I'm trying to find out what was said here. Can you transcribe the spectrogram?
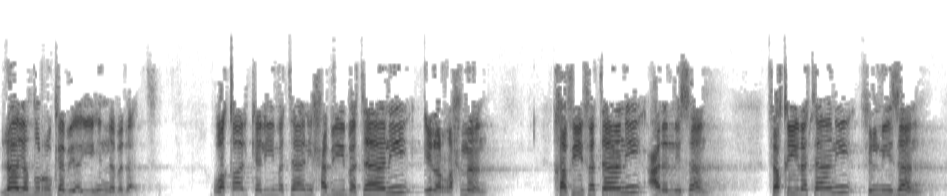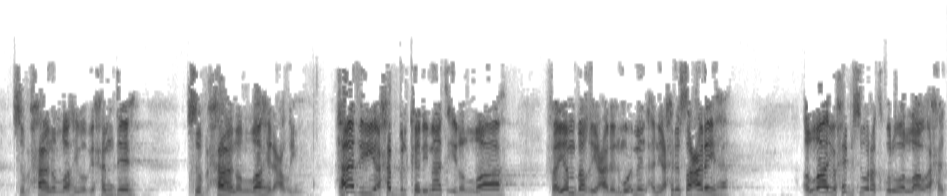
لا يضرك بأيهن بدأت. وقال كلمتان حبيبتان إلى الرحمن خفيفتان على اللسان ثقيلتان في الميزان. سبحان الله وبحمده سبحان الله العظيم. هذه أحب الكلمات إلى الله فينبغي على المؤمن أن يحرص عليها. الله يحب سورة قل هو الله أحد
